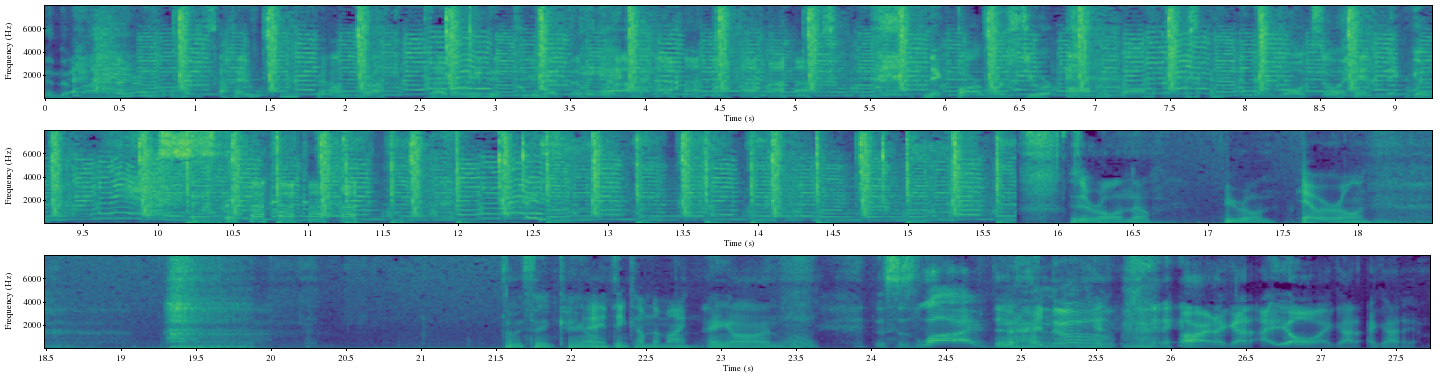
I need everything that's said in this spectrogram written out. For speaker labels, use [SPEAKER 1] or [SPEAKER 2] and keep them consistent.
[SPEAKER 1] in the pod.
[SPEAKER 2] Remember one time we found Rock cuddling a dude at the bar?
[SPEAKER 1] Nick Barhorst, you were off of offense. And then he walks away and Nick goes,
[SPEAKER 2] Is it rolling though? Be rolling.
[SPEAKER 3] Yeah, we're rolling.
[SPEAKER 2] Let me think. Hang on.
[SPEAKER 3] Anything come to mind?
[SPEAKER 2] Hang on.
[SPEAKER 1] This is live.
[SPEAKER 2] I know. All right, I got. It. I oh, I got. It. I got it.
